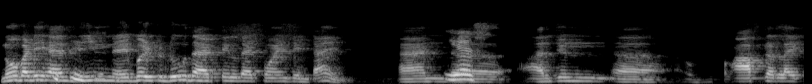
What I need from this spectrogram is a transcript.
nobody has been able to do that till that point in time and uh, Yes. Arjun uh, after like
